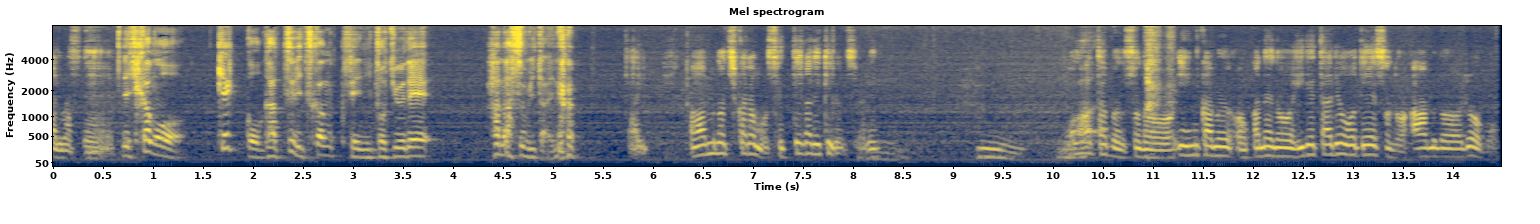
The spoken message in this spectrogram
ありますね。でしかも結構がっつり掴むくせに途中で離すみたいな、はい。アームの力も設定ができるんですよね。うんこれは多分そのインカムお金の入れた量でそのアームの量も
